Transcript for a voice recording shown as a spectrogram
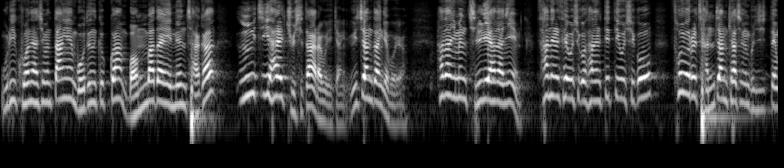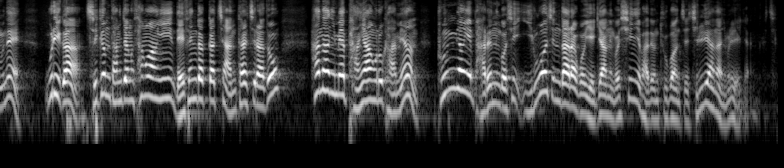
우리 구원하시면 땅의 모든 끝과 먼 바다에 있는 자가 의지할 주시다라고 얘기하는 의지한다는 게 뭐예요? 하나님은 진리 하나님, 산을 세우시고 산을 띠띠우시고 소요를 잠잠케 하시는 분이기 때문에 우리가 지금 당장 상황이 내 생각 같지 않다 할지라도 하나님의 방향으로 가면 분명히 바른 것이 이루어진다라고 얘기하는 것이 신이 받은 두 번째 진리 하나님을 얘기하는 거죠.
